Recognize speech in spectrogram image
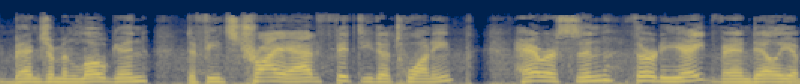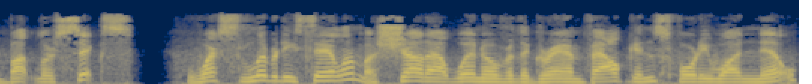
Benjamin Logan defeats Triad 50 to 20. Harrison 38, Vandalia Butler 6. West Liberty Salem a shutout win over the Graham Falcons 41 0.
